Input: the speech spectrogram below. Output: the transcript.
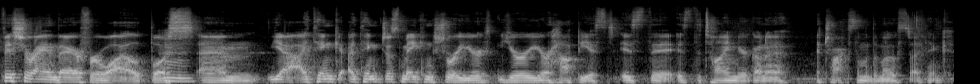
fish around there for a while, but Mm. um, yeah, I think I think just making sure you're you're your happiest is the is the time you're gonna attract someone the most. I think.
